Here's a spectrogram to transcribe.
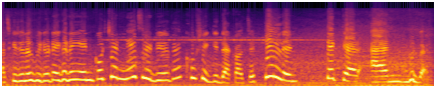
আজকের জন্য ভিডিওটা এখানেই এন্ড করছি নেক্সট ভিডিওতে খুব শিগগির দেখা হচ্ছে। Till then take care and good bye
